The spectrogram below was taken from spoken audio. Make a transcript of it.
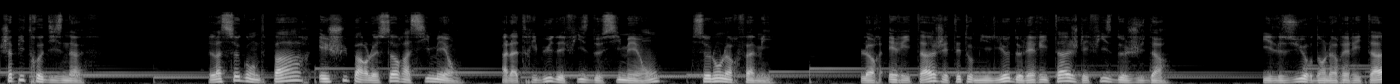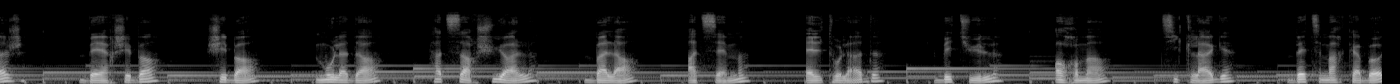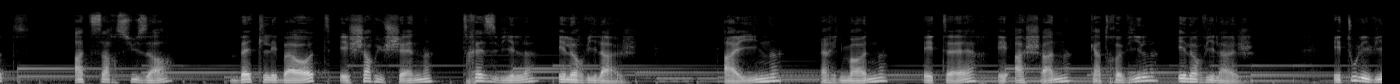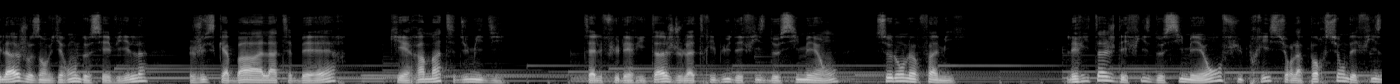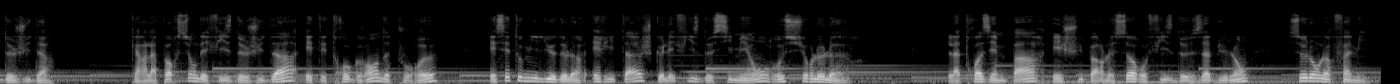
Chapitre 19 La seconde part échut par le sort à Siméon, à la tribu des fils de Siméon, selon leur famille. Leur héritage était au milieu de l'héritage des fils de Juda. Ils eurent dans leur héritage Ber-Sheba, Sheba, Molada, Hatsar Shual, Bala, Hatsem, El-Tolad, Béthul, Orma, Tsiklag, Beth Markabot, Atsar Susa, Beth Lebaot et Charuchen, treize villes et leurs villages. Aïn, Rimon, Ether et Achan, quatre villes et leurs villages. Et tous les villages aux environs de ces villes, jusqu'à Baalat Be'er, qui est Ramat du Midi. Tel fut l'héritage de la tribu des fils de Siméon, selon leur famille. L'héritage des fils de Siméon fut pris sur la portion des fils de Juda car la portion des fils de Judas était trop grande pour eux, et c'est au milieu de leur héritage que les fils de Siméon reçurent le leur. La troisième part échut par le sort aux fils de Zabulon, selon leur famille.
